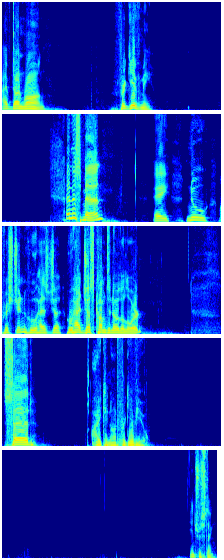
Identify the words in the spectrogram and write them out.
I've done wrong. Forgive me. And this man, a new Christian who has ju- who had just come to know the Lord, said, "I cannot forgive you." Interesting.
